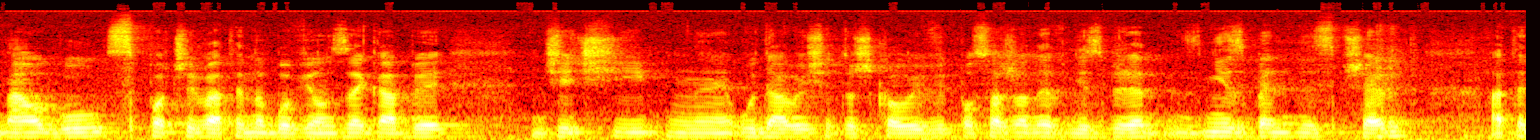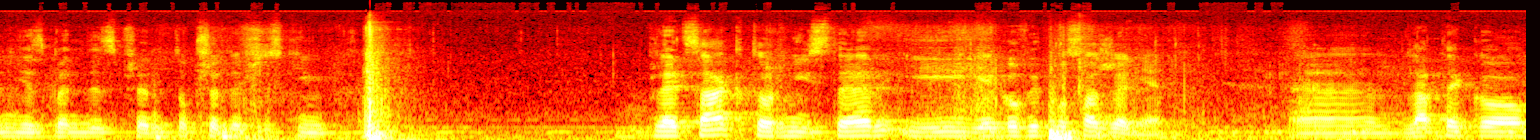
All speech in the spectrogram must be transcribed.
na ogół spoczywa ten obowiązek, aby dzieci udały się do szkoły wyposażone w niezbędny sprzęt, a ten niezbędny sprzęt to przede wszystkim plecak, tornister i jego wyposażenie. E, Dlatego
